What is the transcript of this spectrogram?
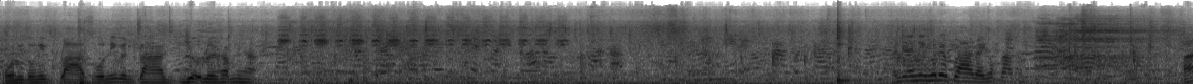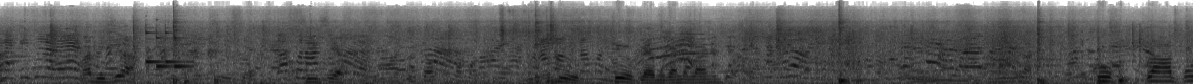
โอ้นี่ตรงนี้ปลาโซนนี้เป็นปลาเยอะเลยครับนี่ฮะอันนี้อันนี้เขาเรียกปลาอะไรครับปลาครับฮะ ปลาผีเสื้อผีเสียบอ๋ชื่อชื่อแปลกเหมือนกันนะร้านนี้กูปลาตัว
